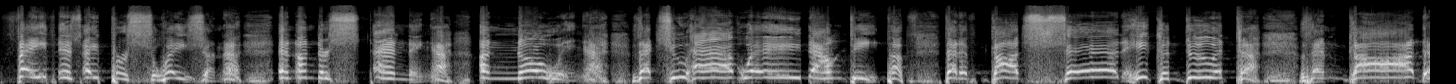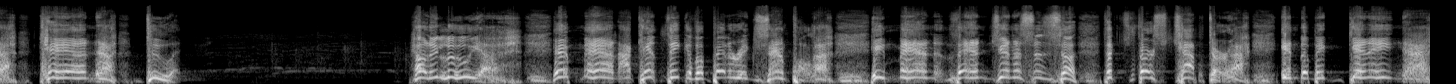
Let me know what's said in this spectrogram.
Faith is a persuasion, an understanding, a knowing that you have way down deep that if God said he could do it, then God can do it. Hallelujah. Amen. I can't think of a better example. Uh, amen. Than Genesis, uh, the first chapter. Uh, in the beginning, uh,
